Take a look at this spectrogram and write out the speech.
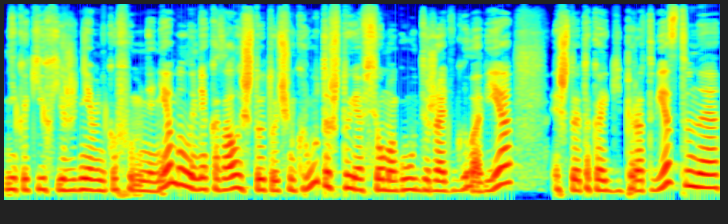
никаких ежедневников у меня не было, и мне казалось, что это очень круто, что я все могу удержать в голове, и что я такая гиперответственная,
